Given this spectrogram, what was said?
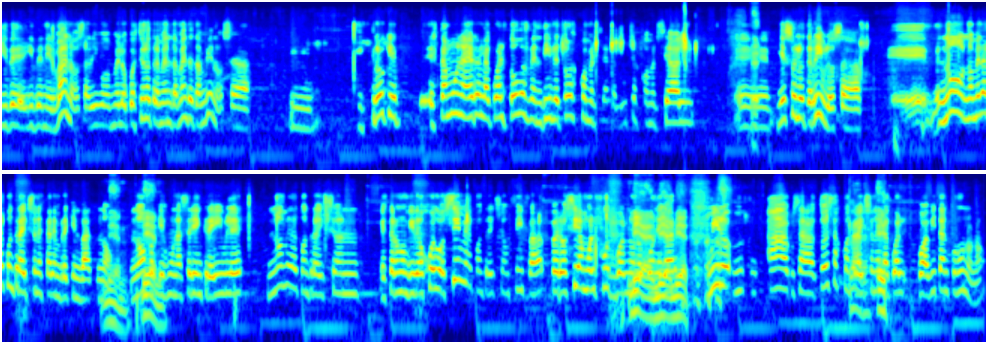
y, de, y de Nirvana, o sea, digo, me lo cuestiono tremendamente también, o sea, y, y creo que estamos en una era en la cual todo es vendible, todo es comercial, la lucha es comercial, eh, y eso es lo terrible, o sea, eh, no, no me da contradicción estar en Breaking Bad, no, Bien, no, bien. porque es una serie increíble, no me da contradicción estar en un videojuego, sí me da contradicción FIFA, pero sí amo el fútbol, no Bien, lo puedo bien, negar. bien. Miro, mm, ah, o sea, todas esas contradicciones Eh, la cual cohabitan con uno, ¿no?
